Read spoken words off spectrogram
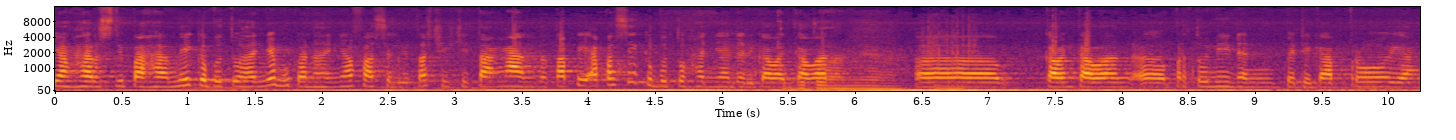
yang harus dipahami kebutuhannya bukan hanya fasilitas cuci tangan, tetapi apa sih kebutuhannya dari kawan-kawan uh, kawan-kawan uh, Pertuni dan PDK Pro yang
